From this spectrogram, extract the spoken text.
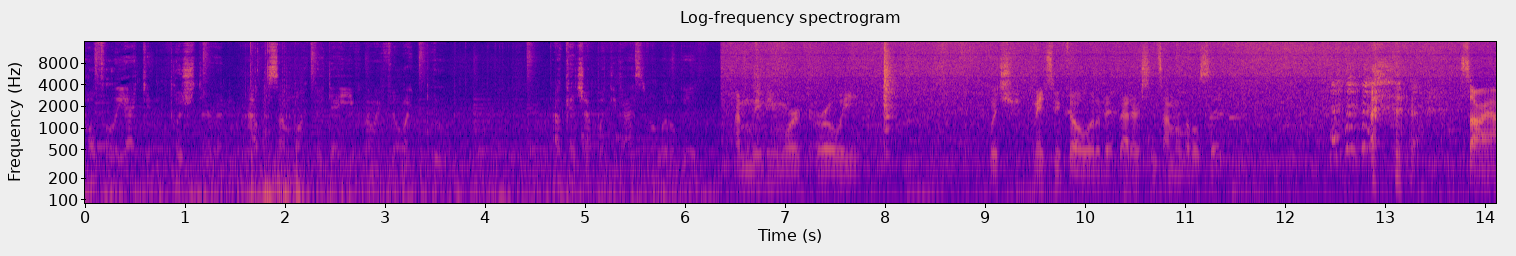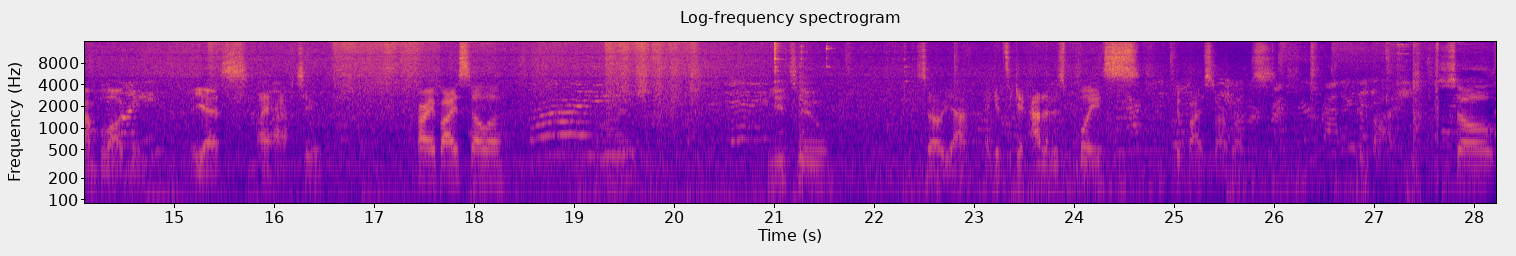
Hopefully I can push through and have a somewhat good day even though I feel like poop. I'll catch up with you guys in a little bit. I'm leaving work early, which makes me feel a little bit better since I'm a little sick. Sorry, I'm vlogging. Yes, I have to. All right, bye, Stella. Bye. You too. So yeah, I get to get out of this place. Goodbye, Starbucks. Goodbye. So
